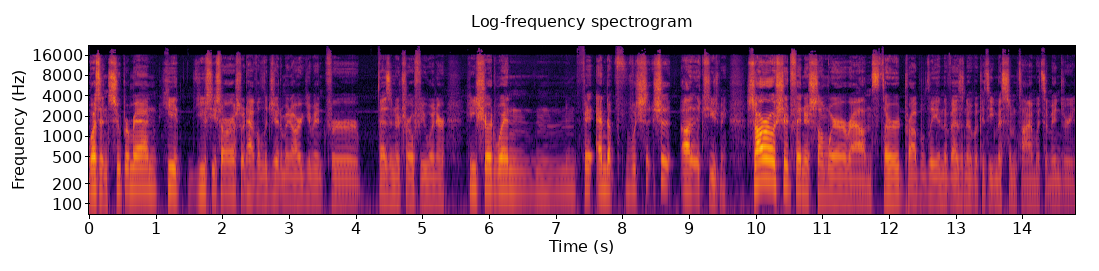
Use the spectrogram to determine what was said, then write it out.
wasn't Superman, he Juuse Saros would have a legitimate argument for Vezina Trophy winner. He should win. End up. Should, uh, excuse me. Saros should finish somewhere around third, probably in the Vezina because he missed some time with some injuries.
